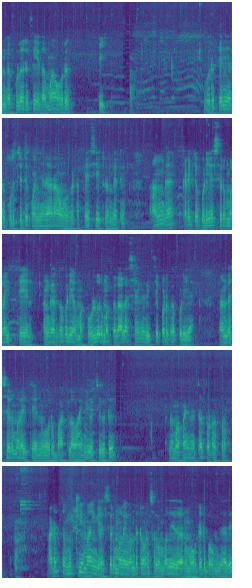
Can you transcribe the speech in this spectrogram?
இந்த குளிருக்கு இதமாக ஒரு டீ. ஒரு தேநீரை குடிச்சிட்டு கொஞ்ச நேரம் அவங்கக்கிட்ட பேசிகிட்டு இருந்துட்டு அங்கே கிடைக்கக்கூடிய சிறுமலை தேன் அங்கே இருக்கக்கூடிய மக்கள் உள்ளூர் மக்களால் சேகரித்து கொடுக்கக்கூடிய அந்த சிறுமலை தேன் ஒரு பாட்டிலை வாங்கி வச்சுக்கிட்டு நம்ம பயணத்தை தொடக்கணும் அடுத்து முக்கியமாக இங்கே சிறுமலை வந்துட்டோம்னு சொல்லும்போது இதை நம்ம விட்டுட்டு போக முடியாது.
